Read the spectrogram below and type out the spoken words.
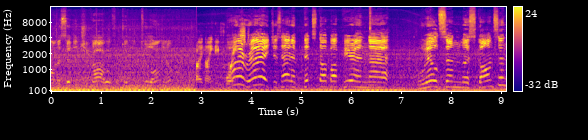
want to sit in Chicago for too too long. You know. By 94 All right, just had a pit stop up here in uh, Wilson, Wisconsin.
